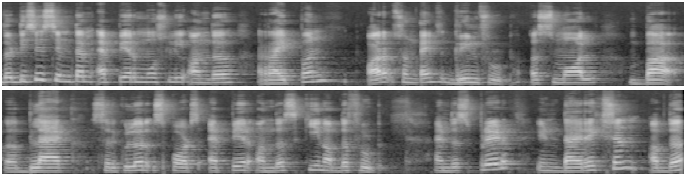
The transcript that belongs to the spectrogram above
The disease symptom appear mostly on the ripened or sometimes green fruit. A small black circular spots appear on the skin of the fruit and the spread in direction of the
